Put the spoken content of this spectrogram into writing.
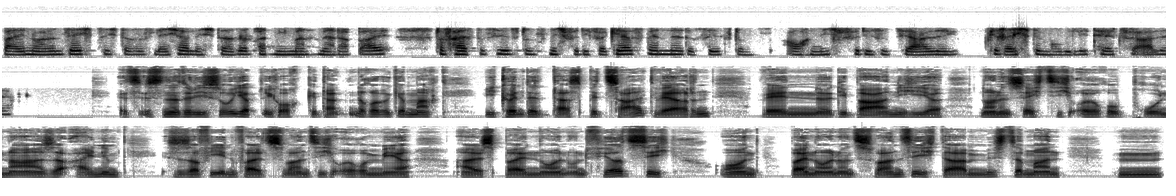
Bei 69, das ist lächerlich, da ist einfach niemand mehr dabei. Das heißt, das hilft uns nicht für die Verkehrswende, das hilft uns auch nicht für die soziale, gerechte Mobilität für alle. Jetzt ist es natürlich so, ihr habt euch auch Gedanken darüber gemacht, wie könnte das bezahlt werden, wenn äh, die Bahn hier 69 Euro pro Nase einnimmt, ist es auf jeden Fall 20 Euro mehr als bei 49 und bei 29, da müsste man hm,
